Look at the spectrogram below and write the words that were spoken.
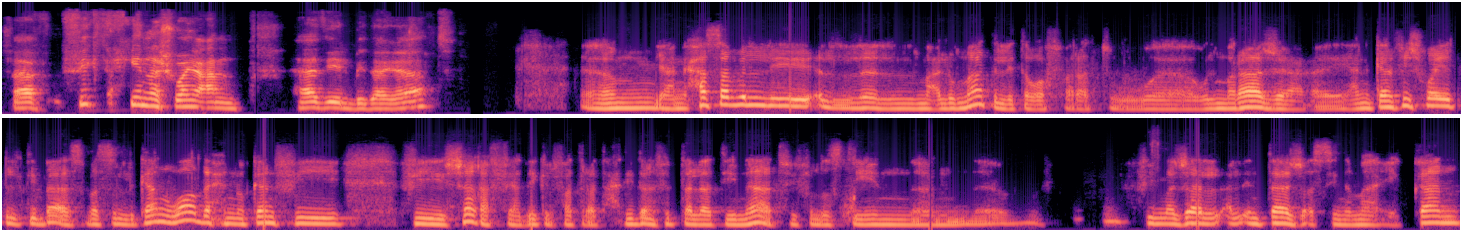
ففيك تحكي لنا شوي عن هذه البدايات؟ يعني حسب اللي المعلومات اللي توفرت والمراجع يعني كان في شوية التباس بس اللي كان واضح إنه كان في في شغف في هذيك الفترة تحديدا في الثلاثينات في فلسطين في مجال الإنتاج السينمائي. كان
